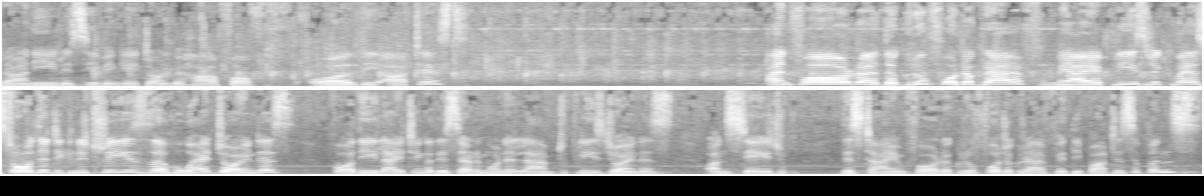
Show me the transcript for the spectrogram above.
Rani receiving it on behalf of all the artists. And for uh, the group photograph, may I please request all the dignitaries uh, who had joined us for the lighting of the ceremonial lamp to please join us on stage this time for a group photograph with the participants.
